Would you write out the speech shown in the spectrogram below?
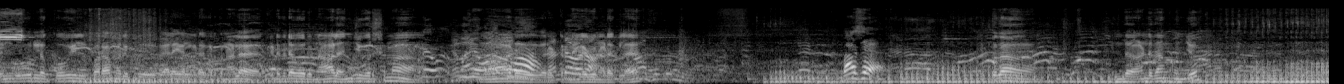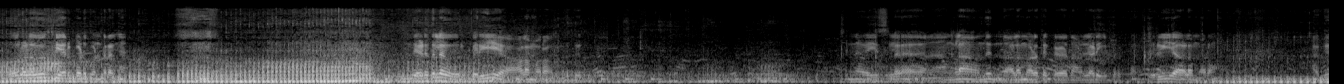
எங்கள் ஊரில் கோவில் பராமரிப்பு வேலைகள் நடக்கிறதுனால கிட்டத்தட்ட ஒரு நாலு அஞ்சு வருஷமாக மாடு விரட்டுற நிகழ்வு நடக்கல. இப்போ தான் இந்த ஆண்டு தான் கொஞ்சம் ஓரளவுக்கு ஏற்பாடு பண்ணுறாங்க இந்த இடத்துல ஒரு பெரிய ஆலமரம் இருக்குது. சின்ன வயசில் நாங்களாம் வந்து இந்த ஆலமரத்தை கீழே தான் விளையாடிக்கிட்டு இருப்போம் பெரிய ஆலமரம். அது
